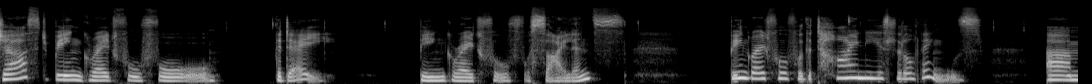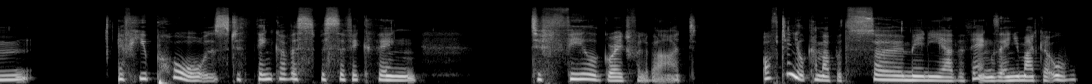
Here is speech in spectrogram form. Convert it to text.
just being grateful for the day, being grateful for silence, being grateful for the tiniest little things. Um, if you pause to think of a specific thing to feel grateful about, often you'll come up with so many other things and you might go, oh,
